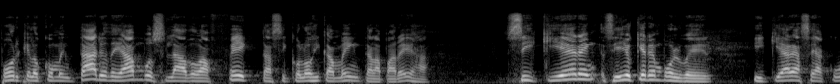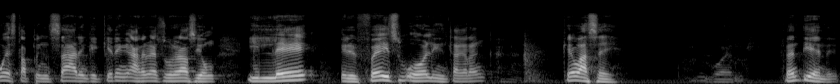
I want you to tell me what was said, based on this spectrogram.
porque los comentarios de ambos lados afectan psicológicamente a la pareja. Si quieren, si ellos quieren volver y Kiara se acuesta a pensar en que quieren arreglar su relación y lee el Facebook o el Instagram, ¿qué va a hacer? Bueno. ¿Te entiendes?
